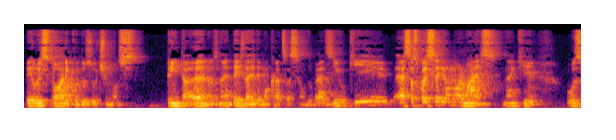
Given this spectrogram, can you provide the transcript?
pelo histórico dos últimos 30 anos, né, desde a redemocratização do Brasil, que essas coisas seriam normais, né, que os,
